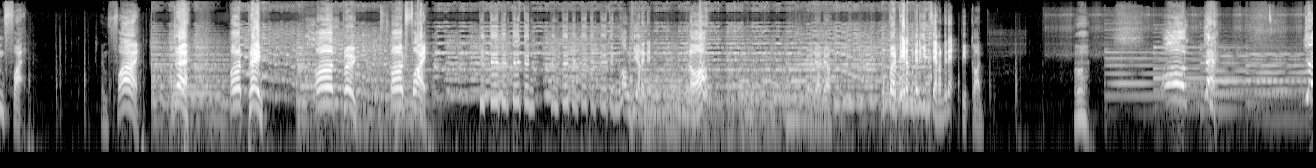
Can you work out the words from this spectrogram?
M5 M5 เจ้เปิดเพลง เปิดเพลง เปิดไฟตื่นตื่น ตื่นตื่นตื่นตื่นตื่นตื่นตื่นตื่นตื่นตื่นห้องเฮียอะไรเนี่ยฮัลโหลเดี๋ยวเดี๋ยวเดี๋ยวกูเปิดเพลงแล้วกูจะได้ยินเสียงมันไหมเนี่ยปิดก่อนเออโอ้เย้เย้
